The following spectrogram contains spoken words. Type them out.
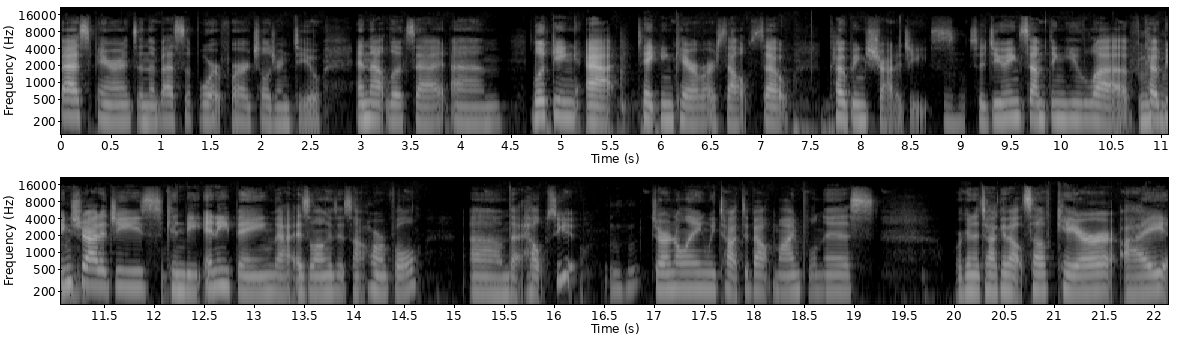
best parents and the best support for our children too. And that looks at um, looking at taking care of ourselves. So coping strategies. So doing something you love. Coping Mhm. strategies can be anything that as long as it's not harmful, um, that helps you Mm-hmm. journaling. We talked about mindfulness. We're going to talk about self care. I,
